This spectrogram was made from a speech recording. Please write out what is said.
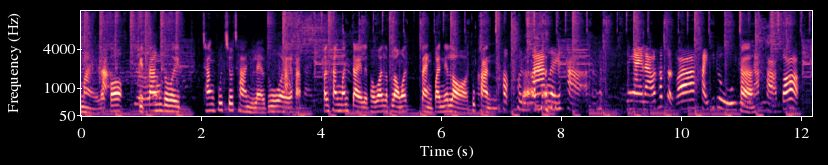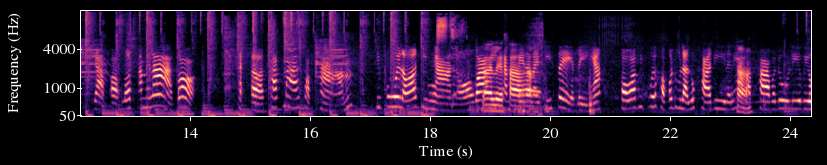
ใหม่ ๆ แล้วก็เยอะติดตั้งโดยช่างผู้เชี่ยวชาญอยู่แล้วด้วยค่ะค่อนข้างมั่นใจเลยเพราะว่ารับรองว่าแต่งไปเนี่ยหล่อทุกคัน ขอบคุณมากเลยค่ะ ยังไงแล้วถ้าเกิดว่าใครที่ดูอยู่ค่ะนะคะ ก็อยากออกรถอเมล่าก็เอ่อทักมาสอบถามพี่ปุ้ยแล้วก็ทีมงานเนาะว่าได้เลยมีแคมค่ะเปญอะไรพิเศษอะไรอย่างเงี้ย เพราะว่าพี่ปุ้ยเขาก็ดูแลลูกค้าดีนะเนี่ยค่ะแบบพามาดูรีวิว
